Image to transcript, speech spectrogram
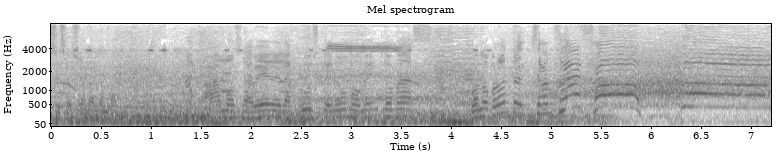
Prospera y entonces se suena la falta. Vamos a ver el ajuste en un momento más. Por lo pronto el chanflazo. ¡Gol!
